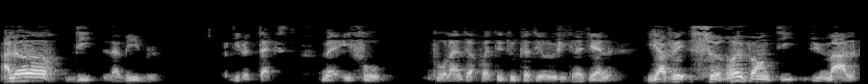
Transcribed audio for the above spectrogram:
Alors, dit la Bible, dit le texte, mais il faut, pour l'interpréter toute la théologie chrétienne, il avait se repenti du mal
